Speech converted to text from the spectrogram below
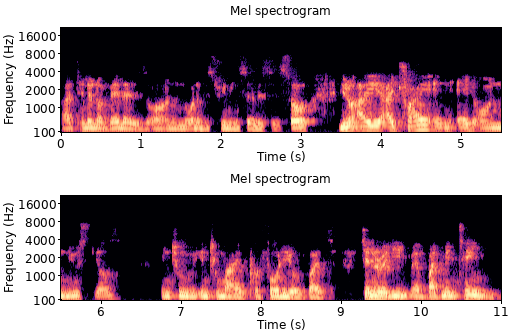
uh, telenovelas on one of the streaming services. So, you know, I, I try and add on new skills into into my portfolio, but generally, uh, but maintain,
